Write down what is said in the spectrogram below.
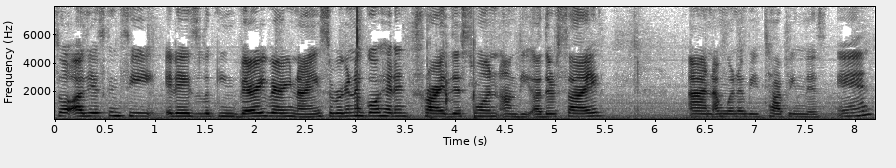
So as you guys can see, it is looking very, very nice. So we're gonna go ahead and try this one on the other side. And I'm gonna be tapping this in.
